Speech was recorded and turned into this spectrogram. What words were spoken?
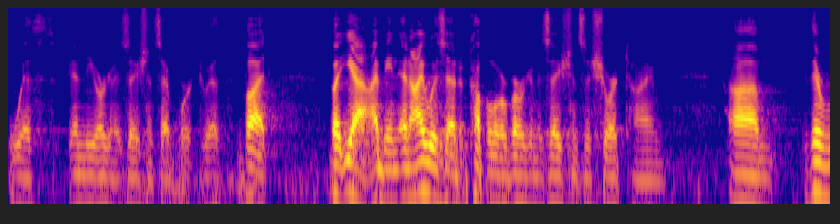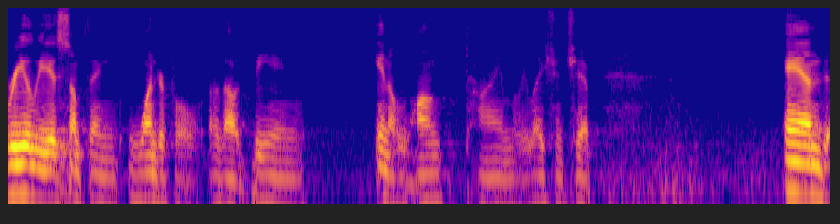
with, in the organizations I've worked with. But, but yeah, I mean, and I was at a couple of organizations a short time. Um, there really is something wonderful about being in a long-time relationship and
